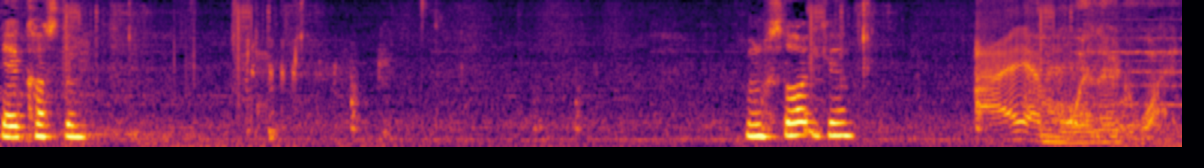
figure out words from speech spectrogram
Yeah, custom. You wanna start? You can. I am Willard Winder.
